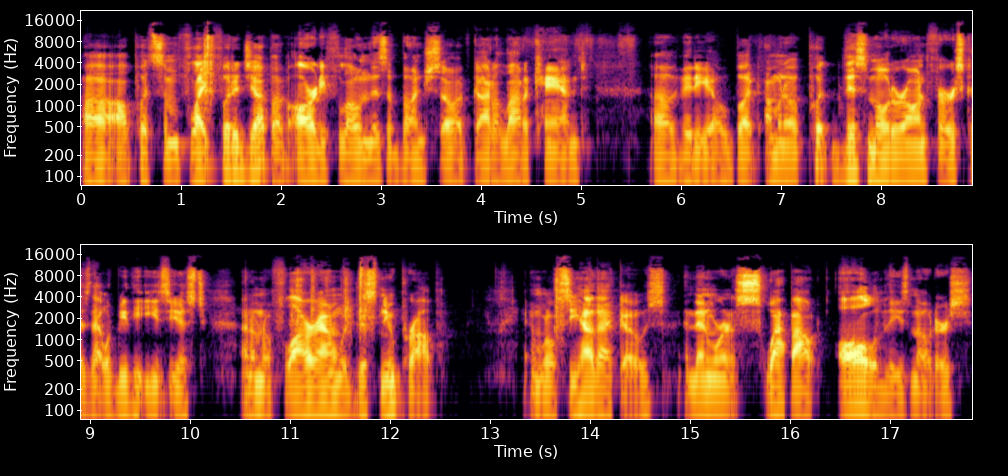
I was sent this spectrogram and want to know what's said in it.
Uh, I'll put some flight footage up. I've already flown this a bunch, so I've got a lot of canned uh, video, but I'm going to put this motor on first because that would be the easiest. And I'm going to fly around with this new prop and we'll see how that goes. And then we're going to swap out all of these motors,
